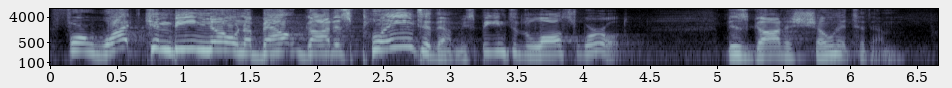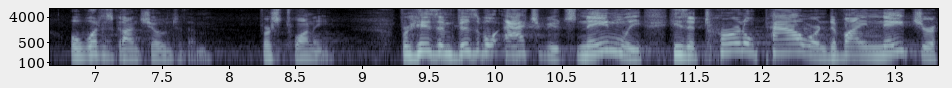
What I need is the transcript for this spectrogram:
For what can be known about God is plain to them. He's speaking to the lost world because God has shown it to them. Well, what has God shown to them? Verse 20. For his invisible attributes, namely his eternal power and divine nature,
